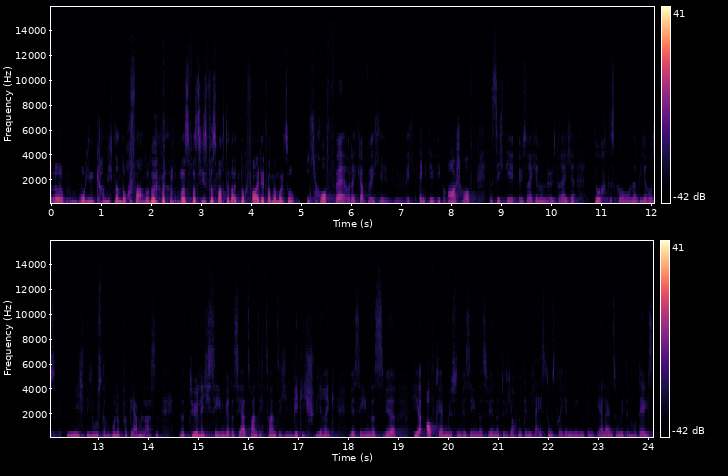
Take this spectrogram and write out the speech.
äh, wohin kann ich dann noch fahren? Oder was, was, ist, was macht den Leuten noch Freude? Fangen wir mal so. Ich hoffe, oder ich glaube, ich, ich denke, die, die Branche hofft, dass sich die Österreicherinnen und Österreicher durch das Coronavirus nicht die Lust am Urlaub verderben lassen. Natürlich sehen wir das Jahr 2020 wirklich schwierig. Wir sehen, dass wir hier aufklären müssen. Wir sehen, dass wir natürlich auch mit den Leistungsträgern, wie mit den Airlines und mit den Hotels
